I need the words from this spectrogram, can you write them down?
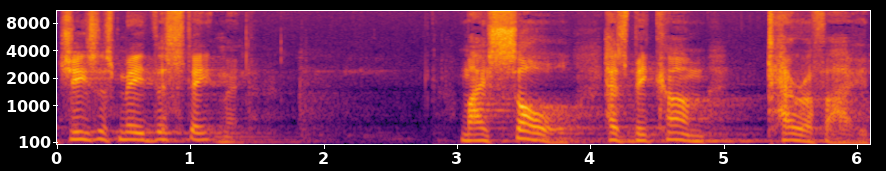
Jesus made this statement: "My soul has become terrified."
